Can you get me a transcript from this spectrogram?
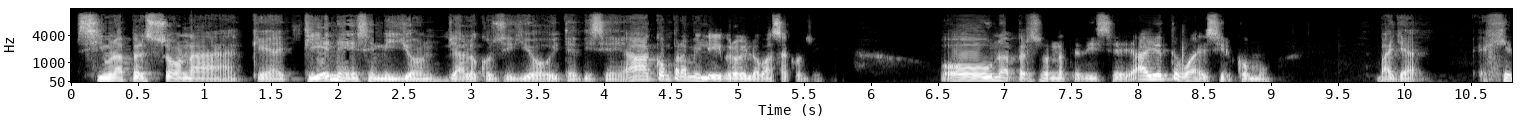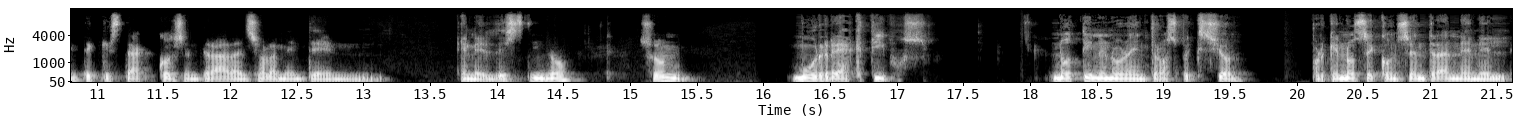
Si una persona que tiene ese millón ya lo consiguió y te dice, ah, compra mi libro y lo vas a conseguir o una persona te dice, ah, yo te voy a decir cómo. Vaya, gente que está concentrada en solamente en, en el destino, son muy reactivos. No tienen una introspección, porque no se concentran en el,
